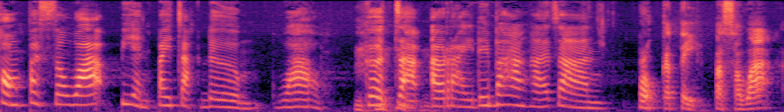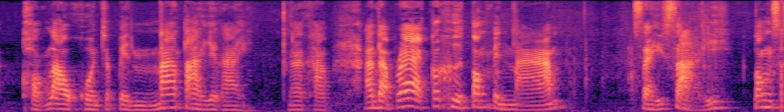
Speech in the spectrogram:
ของปัสสาวะเปลี่ยนไปจากเดิม ว้าว เกิดจากอะไรได้บ้างคะอาจารย์ ปกติปัสสาวะของเราควรจะเป็นหน้าตายังไงนะครับ อันดับแรกก็คือต้องเป็นน้ำใสๆ ต้องใ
